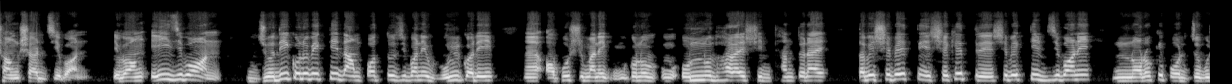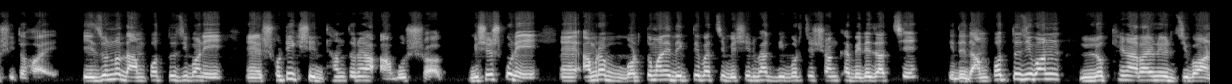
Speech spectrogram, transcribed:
সংসার জীবন। এবং এই জীবন যদি কোনো ব্যক্তি দাম্পত্য জীবনে ভুল করে অপস মানে কোনো অন্য ধারায় সিদ্ধান্ত নেয়, তবে সে ব্যক্তি, সেক্ষেত্রে সে ব্যক্তির জীবনে নরকে পর্যবসিত হয়। এই জন্য দাম্পত্য জীবনে সঠিক সিদ্ধান্ত নেওয়া আবশ্যক। বিশেষ করে আমরা বর্তমানে দেখতে পাচ্ছি বেশিরভাগ ডিভোর্সের সংখ্যা বেড়ে যাচ্ছে। কিন্তু দাম্পত্য জীবন লক্ষ্মী নারায়ণের জীবন,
